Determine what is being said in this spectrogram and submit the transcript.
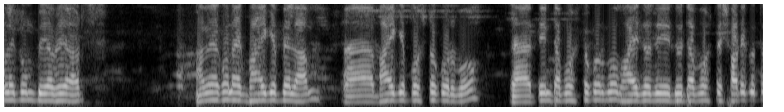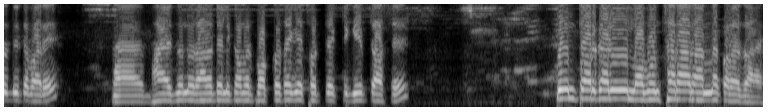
আলাইকুম প্রিয় ভিউয়ার্স আমি এখন এক ভাইকে পেলাম। ভাইকে প্রশ্ন করব। তিনটা প্রশ্ন করব। ভাই যদি দুইটা প্রশ্নে সঠিক উত্তর দিতে পারে ভাইয়ের জন্য রানা টেলিকমের পক্ষ থেকে ছোট্ট একটি গিফট আছে। কোন তরকারি লবণ ছাড়া রান্না করা যায়?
